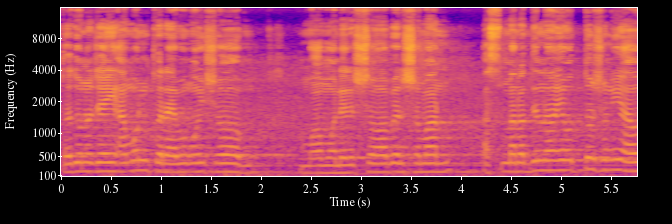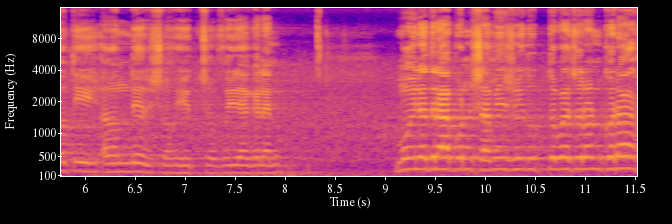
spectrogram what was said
তদ অনুযায়ী আমল করা এবং ওই সব আমলের সবের সমান আসমারাদিন উত্তর শুনিয়া অতি আনন্দের সহিত সফরিয়া গেলেন। মহিলাদের আপন স্বামীর সহিত উত্তম আচরণ করা,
